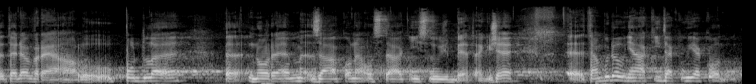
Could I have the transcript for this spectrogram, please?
eh, teda v reálu podle norem zákona o státní službě. Takže tam budou nějaký takový jako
